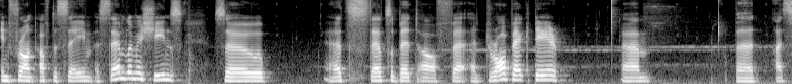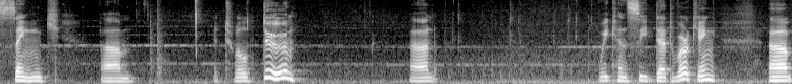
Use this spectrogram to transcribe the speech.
in front of the same assembly machines. So that's that's a bit of uh, a drawback there. Um, but I think um, it will do. And we can see that working. Um,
